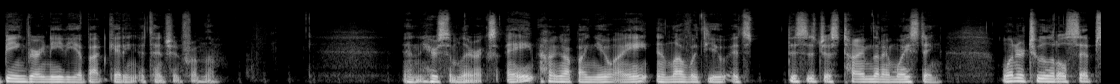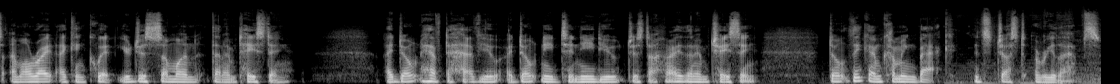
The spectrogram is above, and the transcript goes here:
being very needy about getting attention from them. And here's some lyrics. I ain't hung up on you. I ain't in love with you. It's, this is just time that I'm wasting. One or two little sips. I'm all right. I can quit. You're just someone that I'm tasting. I don't have to have you. I don't need to need you. Just a high that I'm chasing. Don't think I'm coming back. It's just a relapse.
